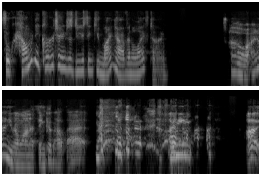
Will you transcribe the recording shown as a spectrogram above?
So how many career changes do you think you might have in a lifetime? Oh i don't even want to think about that. I mean uh,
